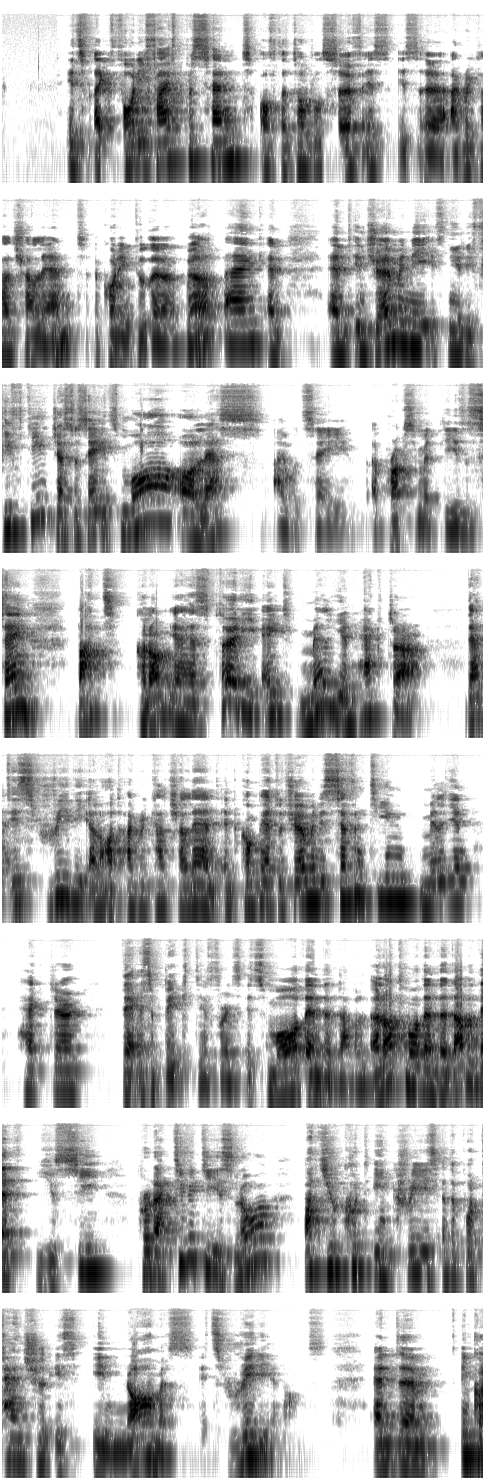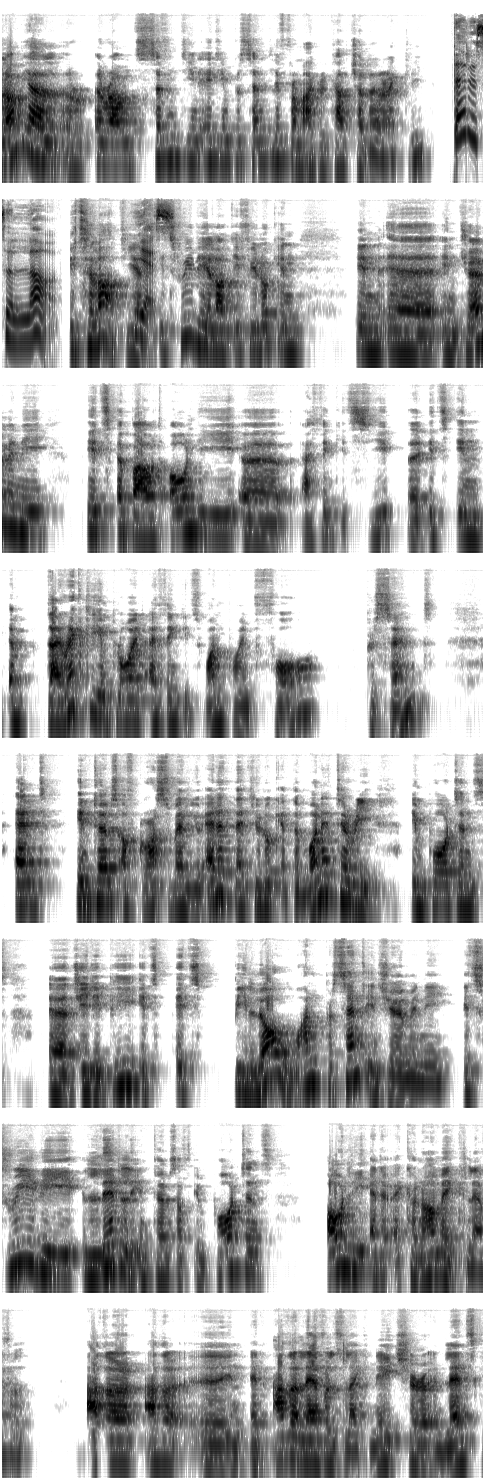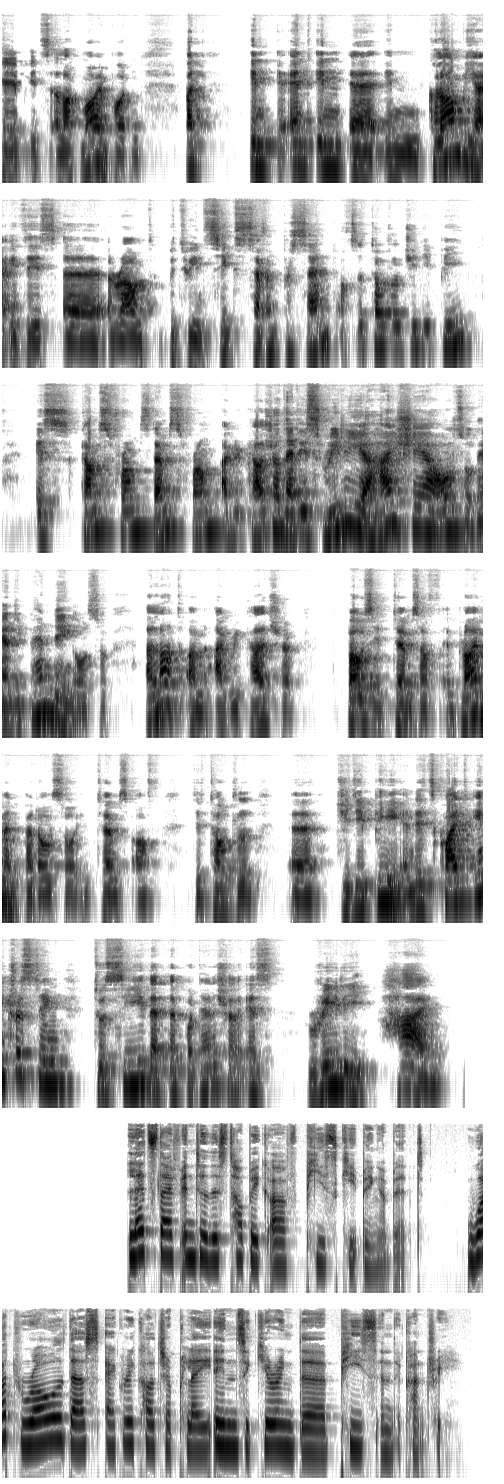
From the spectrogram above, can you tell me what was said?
It's like 45% of the total surface is uh, agricultural land, according to the World Bank. And, and in Germany, it's nearly 50. Just to say, it's more or less, I would say, approximately the same. But Colombia has 38 million hectare that is really a lot agricultural land. And compared to Germany, 17 million hectare, there is a big difference. It's more than the double, a lot more than the double that you see. Productivity is lower, but you could increase and the potential is enormous. It's really enormous. And um, in Colombia, around 17, 18% live from agriculture directly. That is a lot. It's a lot, yes. yes. It's really a lot. If you look in in uh, in Germany, it's about only uh, I think it's uh, it's in uh, directly employed. I think it's 1.4 percent, and in terms of gross value added, that you look at the monetary importance uh, GDP, it's it's below one percent in Germany. It's really little in terms of importance, only at an economic level. Other other uh, in, at other levels like nature and landscape, it's a lot more important. But in and in uh, in Colombia, it is uh, around between six seven percent of the total GDP is comes from stems from agriculture. That is really a high share. Also, they are depending also a lot on agriculture, both in terms of employment, but also in terms of the total uh, GDP. And it's quite interesting to see that the potential is really high Let's dive into this topic of peacekeeping a bit. What role does agriculture play in securing the peace in the country?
